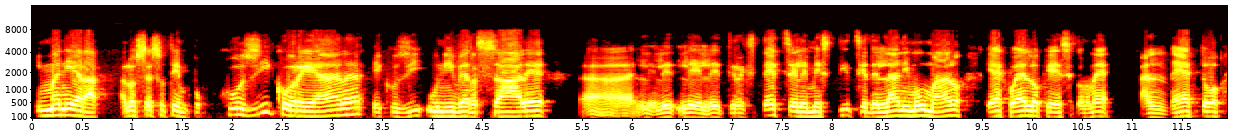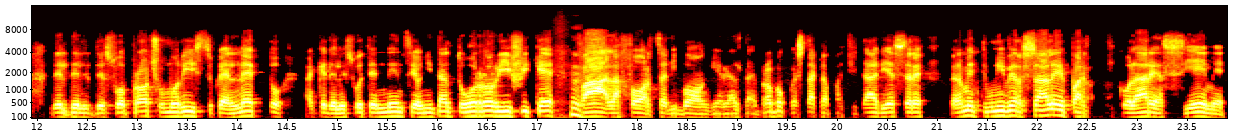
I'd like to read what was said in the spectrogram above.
in maniera allo stesso tempo così coreana e così universale uh, le, le, le, tristezze e le mestizie dell'animo umano, che è quello che secondo me al netto del, del, del, suo approccio umoristico e al netto anche delle sue tendenze ogni tanto orrorifiche, fa la forza di Bong in realtà, è proprio questa capacità di essere veramente universale e particolare assieme,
